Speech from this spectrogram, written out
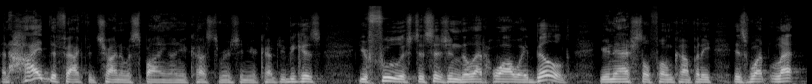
and hide the fact that China was spying on your customers in your country because your foolish decision to let Huawei build your national phone company is what let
